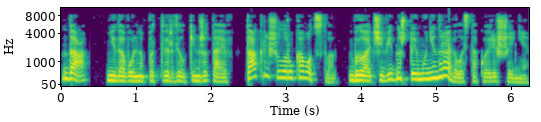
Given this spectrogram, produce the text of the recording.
«Да», – недовольно подтвердил Кинжетаев, – «так решило руководство». Было очевидно, что ему не нравилось такое решение.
